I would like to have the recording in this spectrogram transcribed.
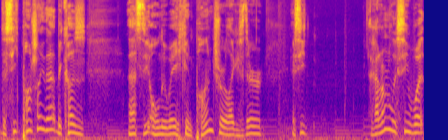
does he punch like that because that's the only way he can punch, or like, is there, is he? I don't really see what.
